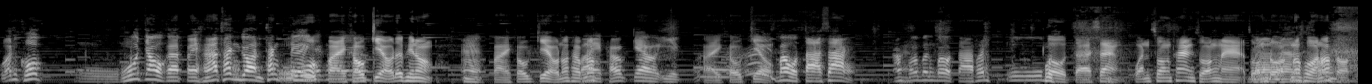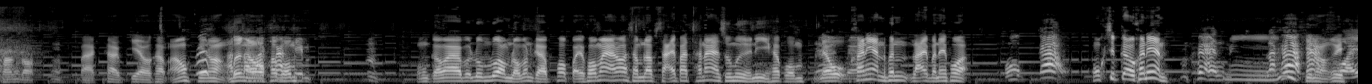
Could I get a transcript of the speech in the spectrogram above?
ขวัญครบหูเจ้าก็ไปหาทั้งย้อนทั้งเตยโอ้ปลายเขาแก้วเด้อพี่น้องอ่าปลายเขาแก้วเนาะครับไปเนาะเขาแก้วอีกปลายเขาแก้วเบ้าตาสร้างเอามาเบิ่งเบ้าตาเพิ่นโอ้เบ้าตาสร้างขวัญสองทางสองหน้าสองดอกเนาะพ่อเนาะสงดอกสองดอกอืม ปากคาบแก้วครับ เอ้าพี่น้องเบิ่งเอาครับผมต็ผมก็ว่ารวมๆแล้วมันก็พ่อไปพ่อมาเนาะสำหรับสายพัฒนาซูมือนี่ครับผม แล้วคะแนนเพิ่นหลายปานใดพ่อหกเก้า69คะแนนแม่นมีราคาพี่น้องเอ้ยฝอย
